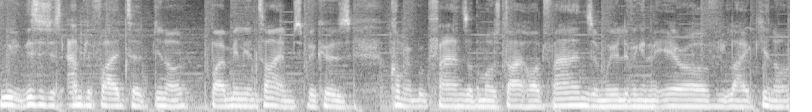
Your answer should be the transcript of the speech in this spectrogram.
Really, this is just amplified to you know by a million times because comic book fans are the most diehard fans, and we're living in an era of like you know,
